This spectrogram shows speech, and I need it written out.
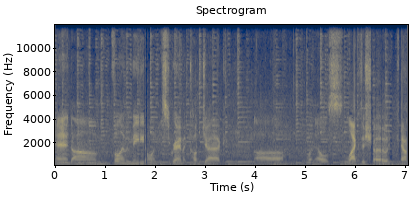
And um, follow me on Instagram at Cobjack. Uh, what else? Like the show down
